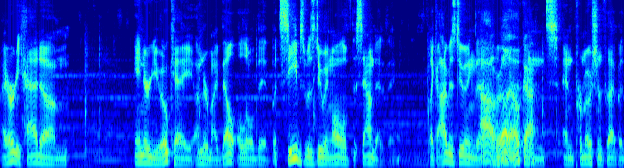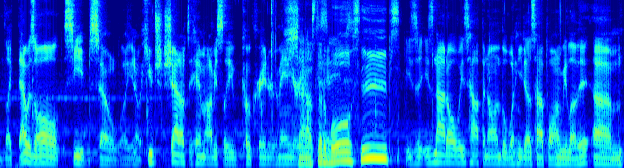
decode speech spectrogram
I already had um, and are you okay under my belt a little bit, but Siebes was doing all of the sound editing. Like I was doing the Oh, really? Okay. and and promotion for that, but like that was all Siebes. So well, you know, huge shout out to him, obviously co-creator of Manny. Shout outs to the He's- ball, Seeps. He's he's not always hopping on, but when he does hop on, we love it. Um,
